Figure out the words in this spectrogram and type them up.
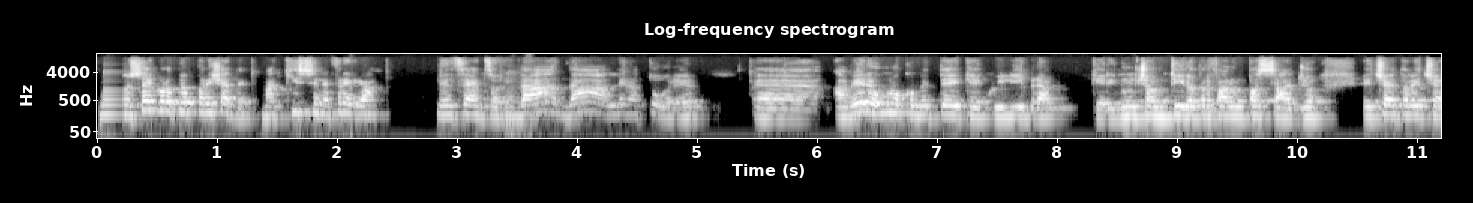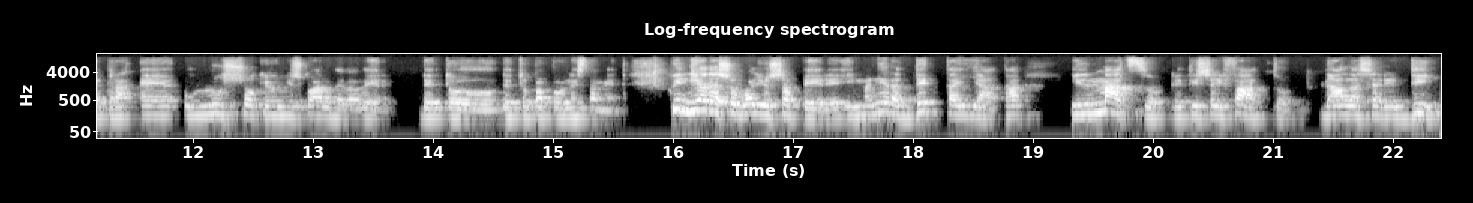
non sei quello più appariscente, ma chi se ne frega? Nel senso, da, da allenatore, eh, avere uno come te che equilibra, che rinuncia a un tiro per fare un passaggio, eccetera, eccetera, è un lusso che ogni squadra deve avere. Detto, detto proprio onestamente. Quindi io adesso voglio sapere in maniera dettagliata il mazzo che ti sei fatto dalla Serie D,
